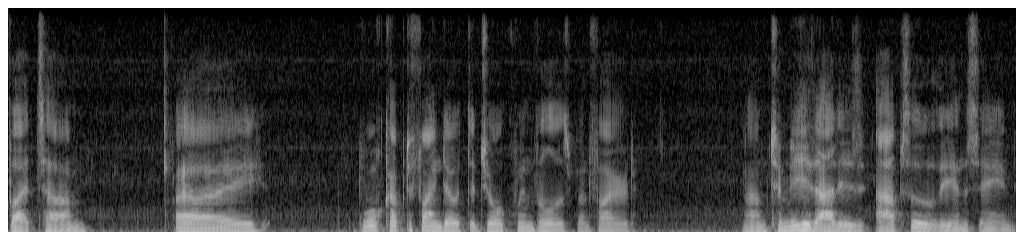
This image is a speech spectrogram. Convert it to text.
but um, I woke up to find out that Joel Quenneville has been fired. Um, to me, that is absolutely insane.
